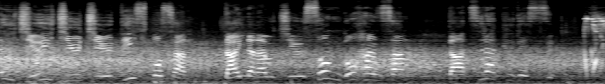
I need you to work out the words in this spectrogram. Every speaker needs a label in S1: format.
S1: 第11宇宙ディスポさん第7宇宙孫悟飯さん脱落です。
